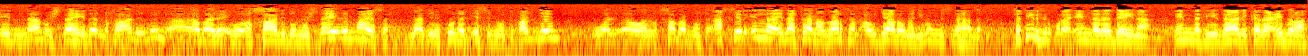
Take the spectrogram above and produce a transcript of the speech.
إن مجتهدا خالد خالد مجتهد ما يصح. لازم يكون الاسم متقدم والخبر متأخر إلا إذا كان ظرفا أو جار ومجرور مثل هذا. كثير في القرآن إن لدينا إن في ذلك لعبرة.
